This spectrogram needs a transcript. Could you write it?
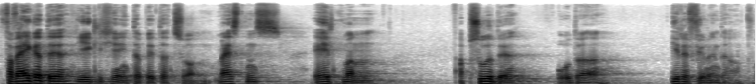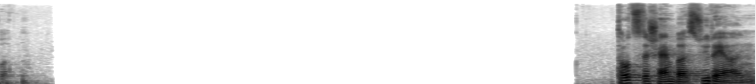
verweigert er jegliche Interpretation. Meistens erhält man absurde oder irreführende Antworten. Trotz der scheinbar surrealen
